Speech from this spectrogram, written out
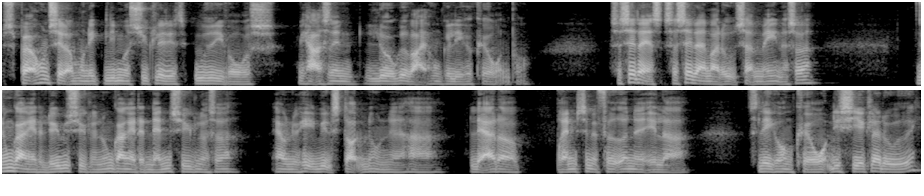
spørger hun selv, om hun ikke lige må cykle lidt ude i vores... Vi har sådan en lukket vej, hun kan ligge og køre rundt på. Så sætter, jeg, så sætter jeg mig derud sammen med hende, og så nogle gange er det løbecykler, nogle gange er det den anden cykel, og så er hun jo helt vildt stolt, når hun øh, har lært at bremse med fødderne, eller så ligger hun kører rundt i cirkler derude. Ikke?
